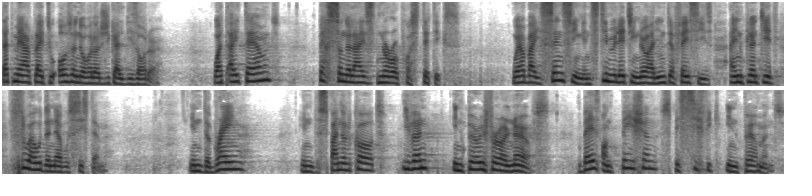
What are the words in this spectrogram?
that may apply to other neurological disorder. What I termed personalized neuroprosthetics, whereby sensing and stimulating neural interfaces are implanted throughout the nervous system. In the brain, in the spinal cord, even in peripheral nerves, based on patient specific impairments,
